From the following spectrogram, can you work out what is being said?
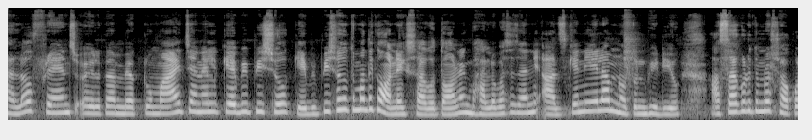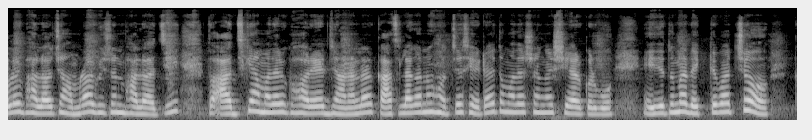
Hello friends welcome back to my channel KBP show KBP শোতে তোমাদেরকে অনেক স্বাগত, অনেক ভালোবাসা জানি আজকে নিয়ে এলাম নতুন ভিডিও আশা করি তোমরা সকলেই ভালো আছো, আমরাও ভীষণ ভালো আছি। তো আজকে আমাদের ঘরের জানালার কাঁচ লাগানো হচ্ছে, সেটাই তোমাদের সঙ্গে শেয়ার করব। এই যে তোমরা দেখতে পাচ্ছ,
